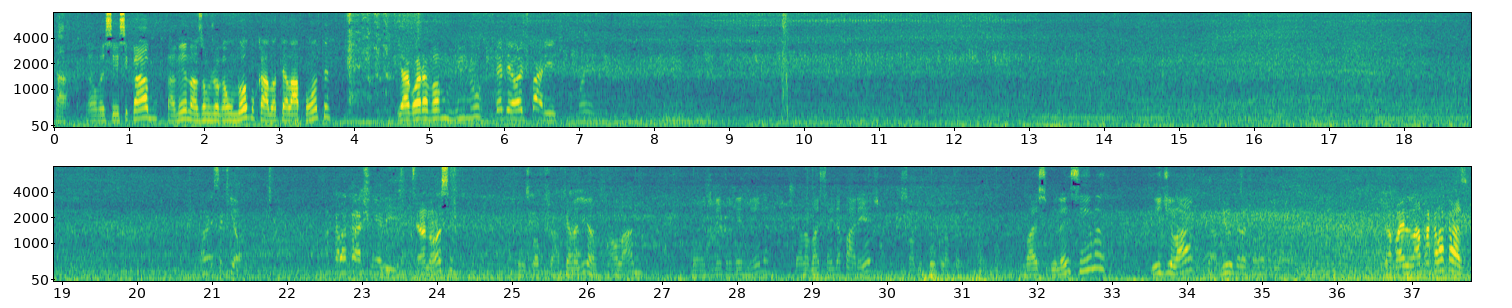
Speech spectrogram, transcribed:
Tá. Então vai ser esse cabo, tá vendo? Nós vamos jogar um novo cabo até lá a ponta. E agora vamos vir no PDO de parede. Acompanha aí. esse aqui, ó. Aquela caixinha ali é a nossa. Aquela ali, ó, ao lado. A letra vermelha. Ela vai sair da parede. Sobe um pouco lá pra mim. Vai subir lá em cima. E de lá, já viu o telefone lá Já vai lá pra aquela casa.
